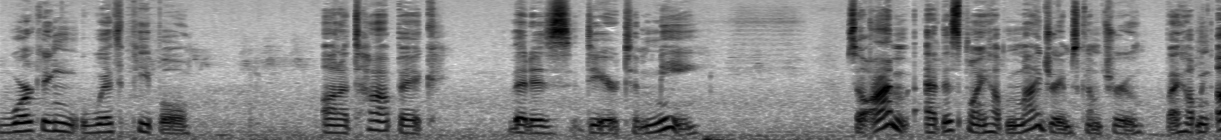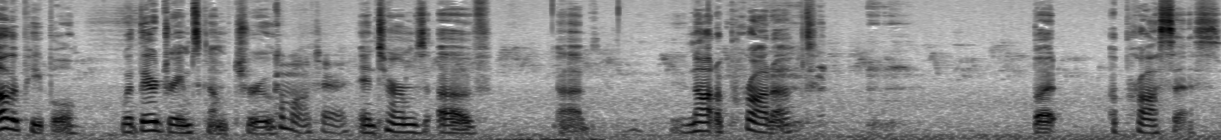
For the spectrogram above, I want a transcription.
working with people on a topic that is dear to me. So I'm at this point helping my dreams come true by helping other people with their dreams come true Come on, Terry. in terms of uh, not a product, but a process.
